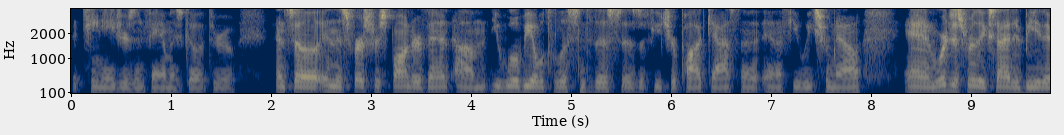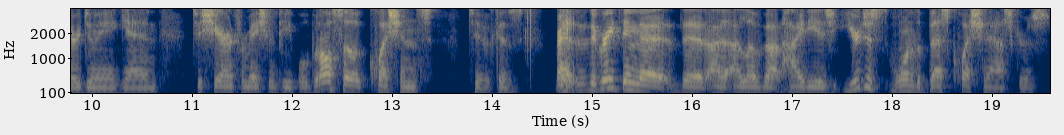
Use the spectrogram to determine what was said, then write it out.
that teenagers and families go through. And so, in this first responder event, um, you will be able to listen to this as a future podcast in, in, a few weeks from now. And we're just really excited to be there doing it again to share information with people, but also questions too. Because Uh, right. the, the, great thing that that I, I love about Heidi is you're just one of the best question askers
